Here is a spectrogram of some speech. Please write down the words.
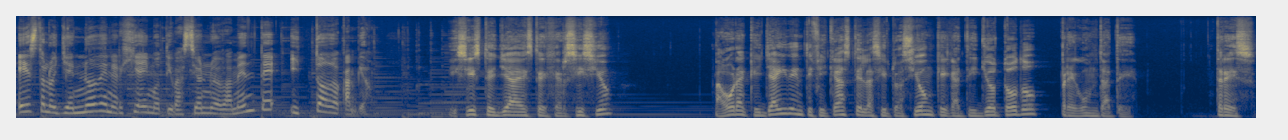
Esto lo llenó de energía y motivación nuevamente y todo cambió. ¿Hiciste ya este ejercicio? Ahora que ya identificaste la situación que gatilló todo, pregúntate. 3.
